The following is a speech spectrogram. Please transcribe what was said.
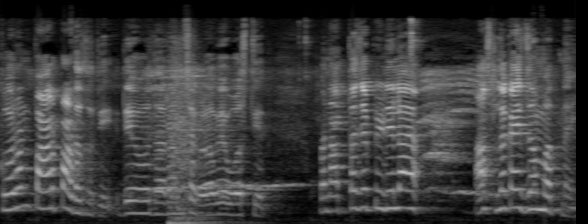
करून पार पाडत होते. देवधरण सगळं व्यवस्थित. पण आत्ताच्या पिढीला असलं काही जमत नाही.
